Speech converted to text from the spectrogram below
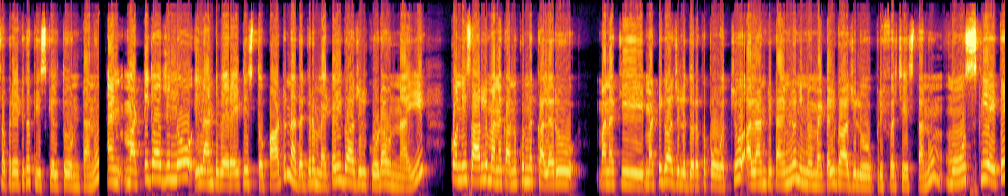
సపరేట్గా తీసుకెళ్తూ ఉంటాను. అండ్ మట్టి గాజుల్లో ఇలాంటి వెరైటీస్తో పాటు నా దగ్గర మెటల్ గాజులు కూడా ఉన్నాయి. కొన్నిసార్లు మనకు అనుకున్న కలరు మనకి మట్టి గాజులు దొరకపోవచ్చు. అలాంటి టైంలో నేను మెటల్ గాజులు ప్రిఫర్ చేస్తాను. మోస్ట్లీ అయితే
